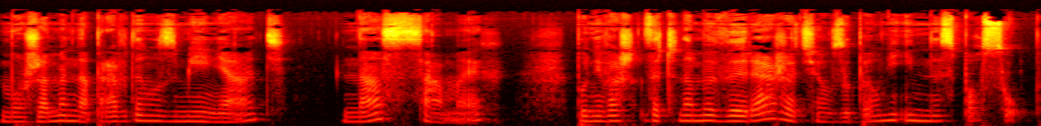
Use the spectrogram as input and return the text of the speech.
możemy naprawdę zmieniać nas samych, ponieważ zaczynamy wyrażać się w zupełnie inny sposób,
